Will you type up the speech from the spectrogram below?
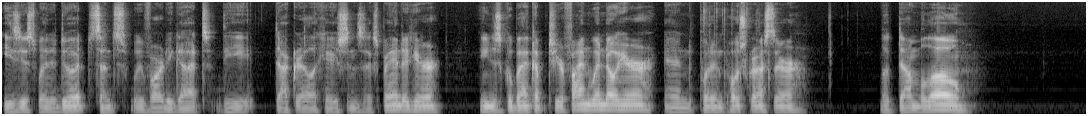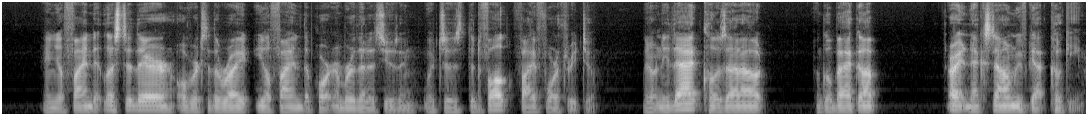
easiest way to do it, since we've already got the Docker allocations expanded here, you can just go back up to your find window here and put in Postgres there. Look down below, and you'll find it listed there. Over to the right, you'll find the port number that it's using, which is the default 5432. We don't need that. Close that out. We'll go back up. All right, next down, we've got cookie.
